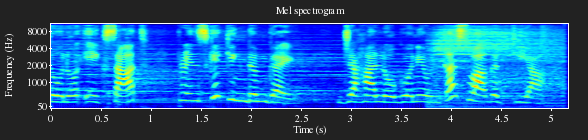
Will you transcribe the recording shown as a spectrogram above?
दोनों एक साथ प्रिंस के किंगडम गए, जहाँ लोगों ने उनका स्वागत किया।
